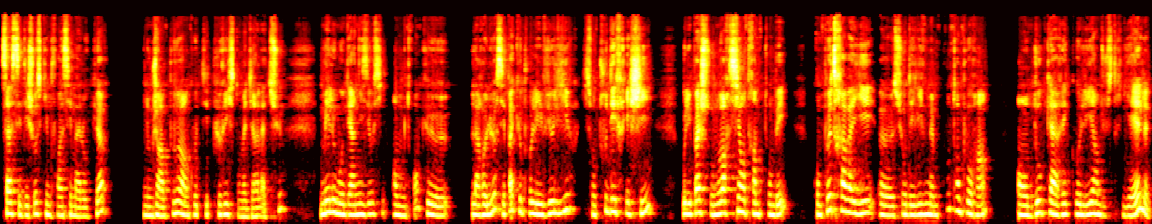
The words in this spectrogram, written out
Ça, c'est des choses qui me font assez mal au cœur. Donc j'ai un peu un côté puriste, on va dire là-dessus, mais le moderniser aussi en montrant que la relure, c'est pas que pour les vieux livres qui sont tout défraîchis, où les pages sont noircies en train de tomber, qu'on peut travailler euh, sur des livres même contemporains en dos carré collé industriel,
